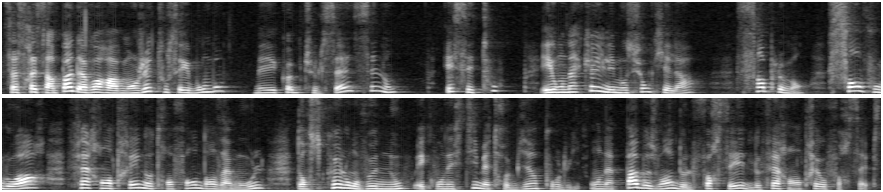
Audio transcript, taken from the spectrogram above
ça serait sympa d'avoir à manger tous ces bonbons. Mais comme tu le sais, c'est non. Et c'est tout. Et on accueille l'émotion qui est là, simplement, sans vouloir faire rentrer notre enfant dans un moule, dans ce que l'on veut nous et qu'on estime être bien pour lui. On n'a pas besoin de le forcer, de le faire rentrer au forceps.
